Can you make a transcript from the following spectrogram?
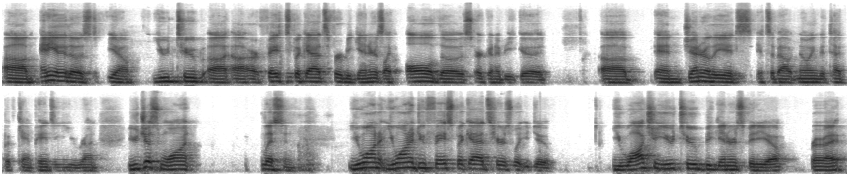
Um, any of those, you know, YouTube uh, uh, or Facebook ads for beginners, like all of those are going to be good. Uh, and generally, it's it's about knowing the type of campaigns that you run. You just want, listen, you want you want to do Facebook ads. Here's what you do you watch a YouTube beginner's video, right?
